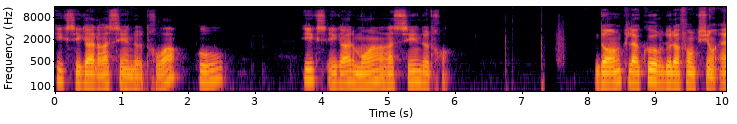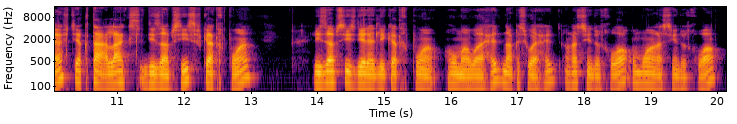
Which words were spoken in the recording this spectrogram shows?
x égale racine de 3 ou x égale moins racine de 3 Donc la courbe de la fonction f تقطع l'axe des abscisses 4 points. Les abscisses ديال les 4 points هما واحد ناقص واحد racine de 3 ou moins racine de 3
